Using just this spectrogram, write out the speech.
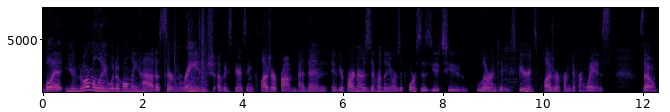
what you normally would have only had a certain range of experiencing pleasure from. And then if your partner is different than yours, it forces you to learn to experience pleasure from different ways. So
